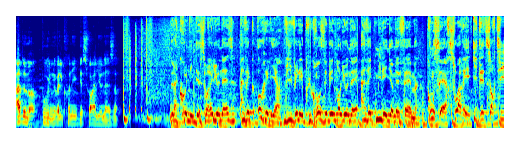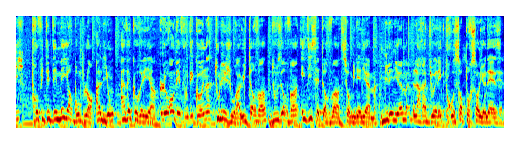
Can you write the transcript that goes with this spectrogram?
A demain pour une nouvelle chronique des soirées lyonnaises. La chronique des soirées lyonnaises avec Aurélien. Vivez les plus grands événements lyonnais avec Millennium FM. Concerts, soirées, idées de sortie. Profitez des meilleurs bons plans à Lyon avec Aurélien. Le rendez-vous des Gaunes tous les jours à 8h20, 12h20 et 17h20 sur Millennium. Millennium, la radio électro 100% lyonnaise.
